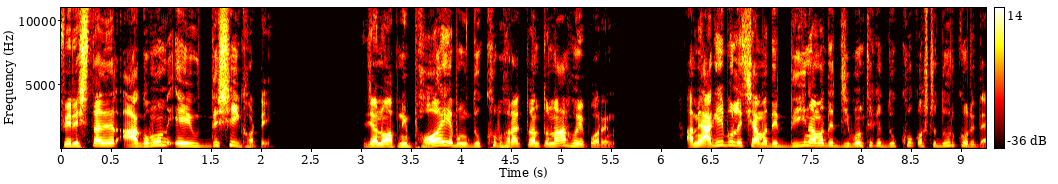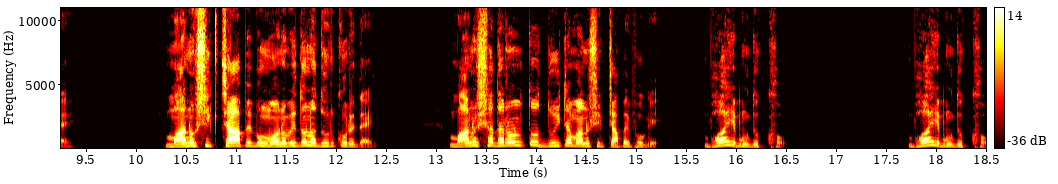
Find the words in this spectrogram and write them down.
ফেরেশতাদের আগমন এই উদ্দেশ্যেই ঘটে। যেন আপনি ভয় এবং দুঃখ ভরাক্রান্ত না হয়ে পড়েন। আমি আগেই বলেছি, আমাদের দিন আমাদের জীবন থেকে দুঃখ কষ্ট দূর করে দেয়। মানসিক চাপ এবং মনোবেদনা দূর করে দেয়। মানুষ সাধারণত দুইটা মানসিক চাপে ভোগে, ভয় এবং দুঃখ। ভয় এবং দুঃখ।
